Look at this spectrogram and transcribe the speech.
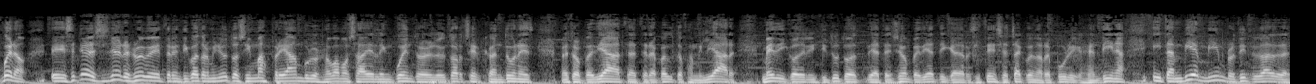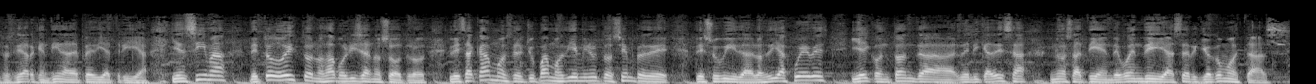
Bueno, eh, señoras y señores, 9.34 minutos, sin más preámbulos, nos vamos al encuentro del doctor Sergio Antunes, nuestro pediatra, terapeuta familiar, médico del Instituto de Atención Pediátrica de Resistencia Chaco en la República Argentina y también miembro titular de la Sociedad Argentina de Pediatría. Y encima de todo esto nos da bolilla a nosotros. Le sacamos, le chupamos 10 minutos siempre de, de su vida los días jueves y él con tanta delicadeza nos atiende. Buen día, Sergio, ¿cómo estás?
